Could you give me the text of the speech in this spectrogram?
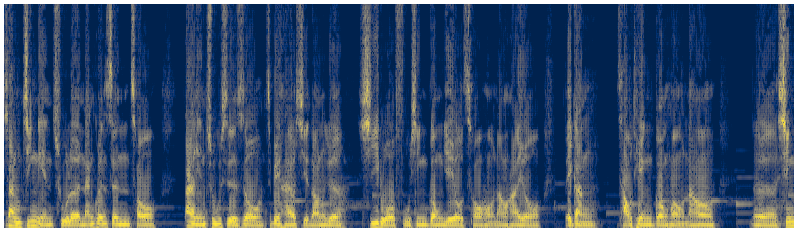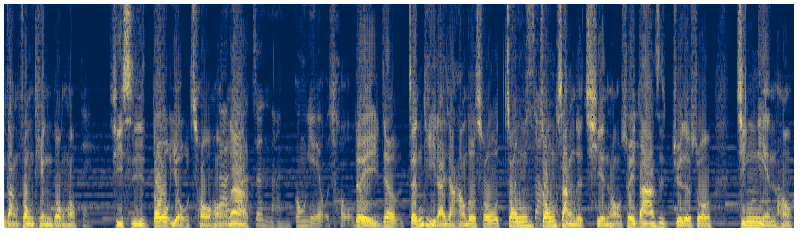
像今年除了南昆生抽大年初四的时候，这边还有写到那个西罗福星宫也有抽哈，然后还有北港朝天宫哈，然后呃新港奉天宫哈，对，其实都有抽哈。那正南宫也有抽，对，就整体来讲好像都抽中中上的签哈，所以大家是觉得说今年哈，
